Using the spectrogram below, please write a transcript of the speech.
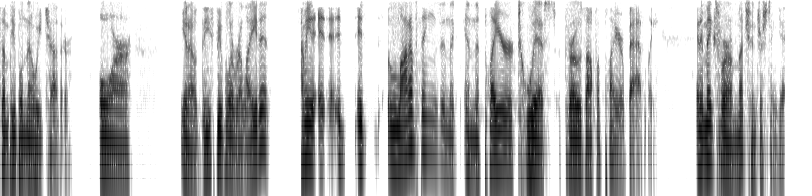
some people know each other, or you know these people are related. I mean, it, it, it a lot of things in the in the player twist throws off a player badly, and it makes for a much interesting game.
